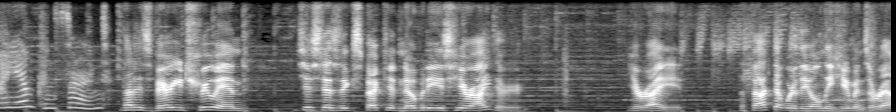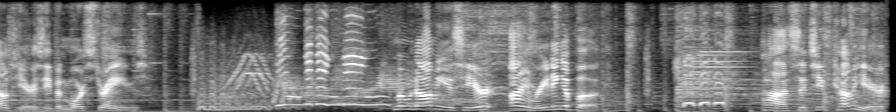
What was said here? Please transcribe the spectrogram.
I am concerned. That is very true, and just as expected, nobody is here either. You're right. The fact that we're the only humans around here is even more strange. Monomi is here. I am reading a book. Ah, since you've come here,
